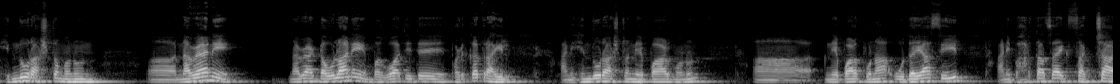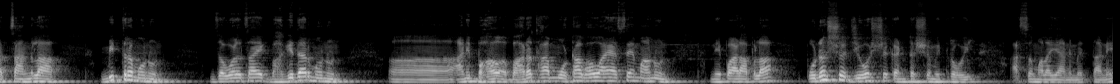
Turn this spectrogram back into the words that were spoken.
हिंदू राष्ट्र म्हणून नव्याने नव्या डौलाने भगवा तिथे फडकत राहील. आणि हिंदू राष्ट्र नेपाळ म्हणून नेपाळ पुन्हा उदयास येईल. आणि भारताचा एक सच्चा चांगला मित्र म्हणून जवळचा एक भागीदार म्हणून आणि भा भारत हा मोठा भाऊ आहे असे मानून नेपाळ आपला पुनश्च जीवश्य कंठश्य मित्र होईल असं मला या निमित्ताने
